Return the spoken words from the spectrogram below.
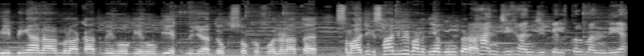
ਬੀਬੀਆਂ ਨਾਲ ਮੁਲਾਕਾਤ ਵੀ ਹੋ ਗਈ ਹੋਊਗੀ ਇੱਕ ਦੂਜੇ ਨਾਲ ਦੁੱਖ ਸੁੱਖ ਫੋਲਣਾ ਤਾਂ ਸਮਾਜਿਕ ਸਾਂਝ ਵੀ ਬਣਦੀ ਆ ਗੁਰੂ ਘਰਾਂ ਹਾਂਜੀ ਹਾਂਜੀ ਬਿਲਕੁਲ ਬਣਦੀ ਆ।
